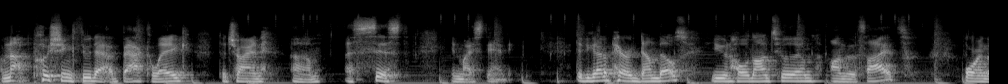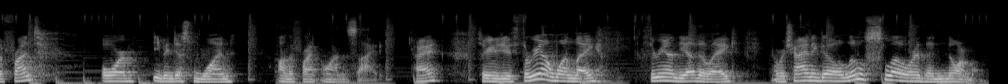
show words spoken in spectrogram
I'm not pushing through that back leg to try and um, assist in my standing. If you got a pair of dumbbells, you can hold on to them on the sides or in the front, or even just one on the front or on the side. All right, so you're gonna do three on one leg, three on the other leg, and we're trying to go a little slower than normal.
